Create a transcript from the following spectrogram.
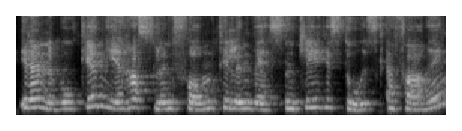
I denne boken gir Haslund form til en vesentlig historisk erfaring,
